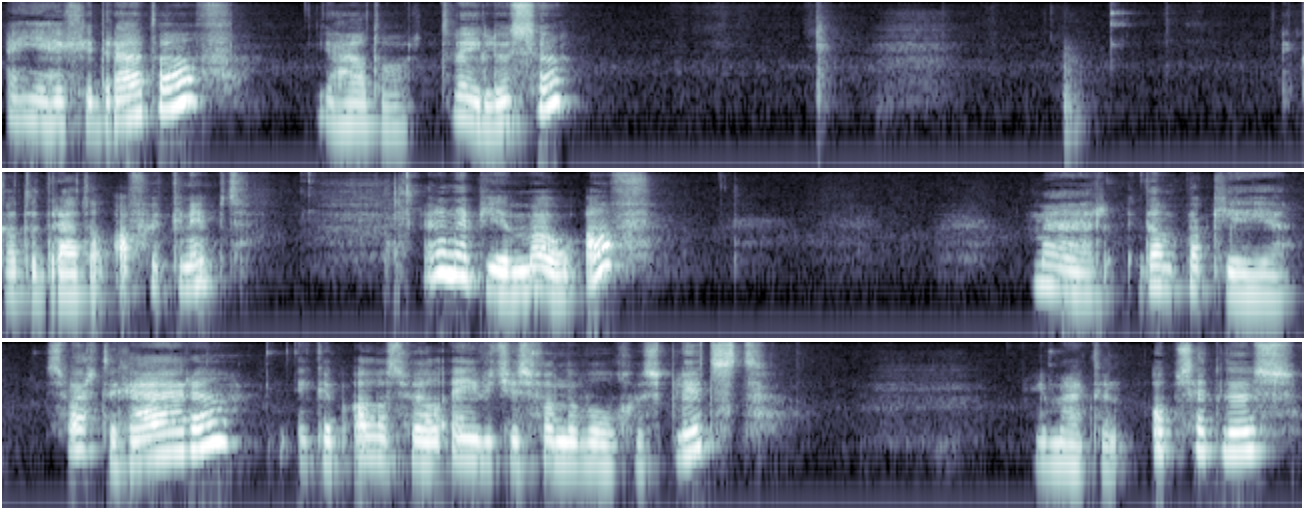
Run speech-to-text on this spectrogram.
en je hecht je draad af. Je haalt door twee lussen. Ik had de draad al afgeknipt. En dan heb je je mouw af. Maar dan pak je je zwarte garen. Ik heb alles wel eventjes van de wol gesplitst je maakt een opzetlus.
